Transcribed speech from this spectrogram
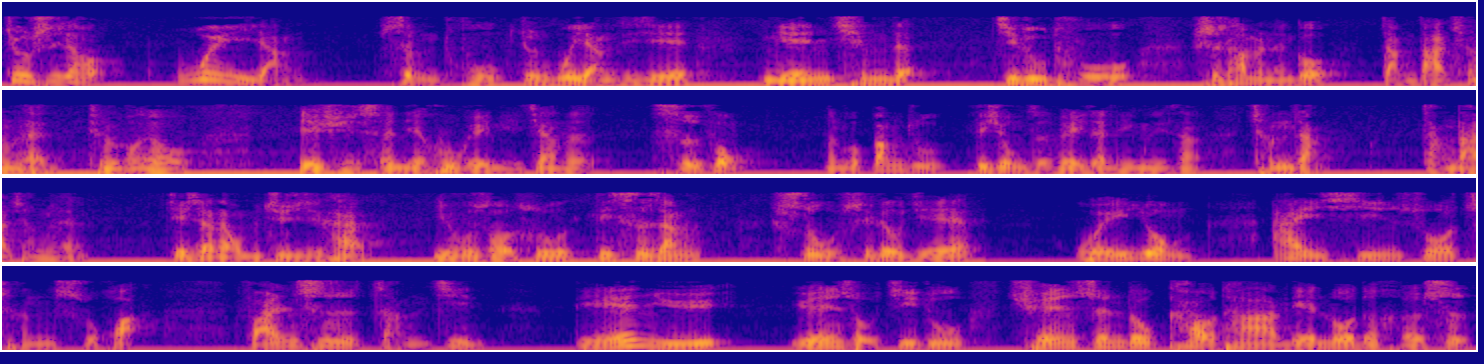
就是要喂养圣徒，就是喂养这些年轻的基督徒，使他们能够。长大成人，听众朋友，也许神也护给你这样的侍奉，能够帮助弟兄姊妹在灵命上成长、长大成人。接下来我们继续看以弗所书第四章十五、十六节：唯用爱心说诚实话，凡事长进，连于元首基督，全身都靠他联络的合适，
